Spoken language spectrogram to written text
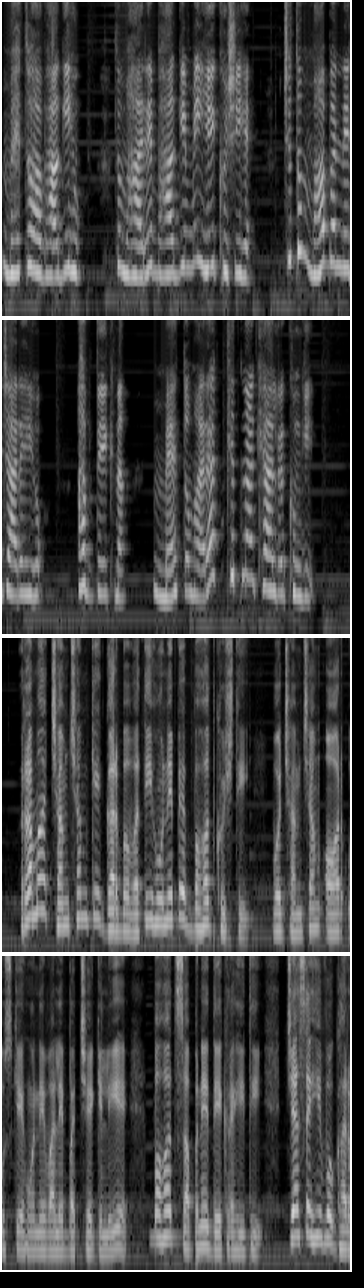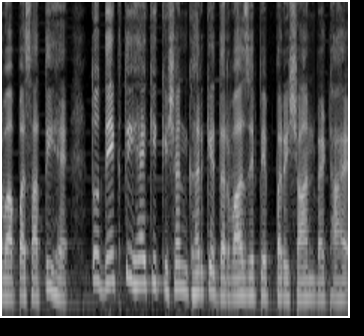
मैं तो अभागी हूँ। तुम्हारे भाग्य में ये खुशी है, जो तुम माँ बनने जा रही हो। अब देखना मैं तुम्हारा कितना ख्याल रखूँगी। रमा छमछम के गर्भवती होने पे बहुत खुश थी। वो छमछम और उसके होने वाले बच्चे के लिए बहुत सपने देख रही थी। जैसे ही वो घर वापस आती है तो देखती है कि किशन घर के दरवाजे पे परेशान बैठा है।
